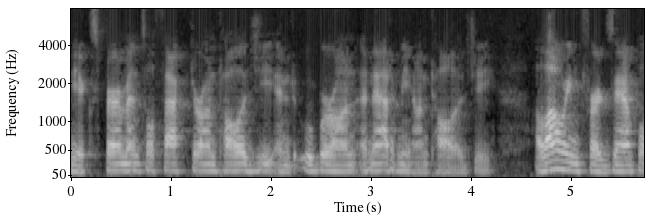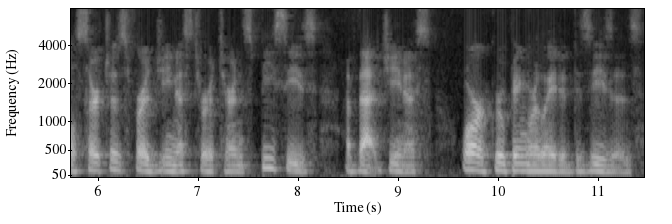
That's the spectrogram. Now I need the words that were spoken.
the experimental factor ontology, and Uberon anatomy ontology, allowing, for example, searches for a genus to return species of that genus or grouping related diseases.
